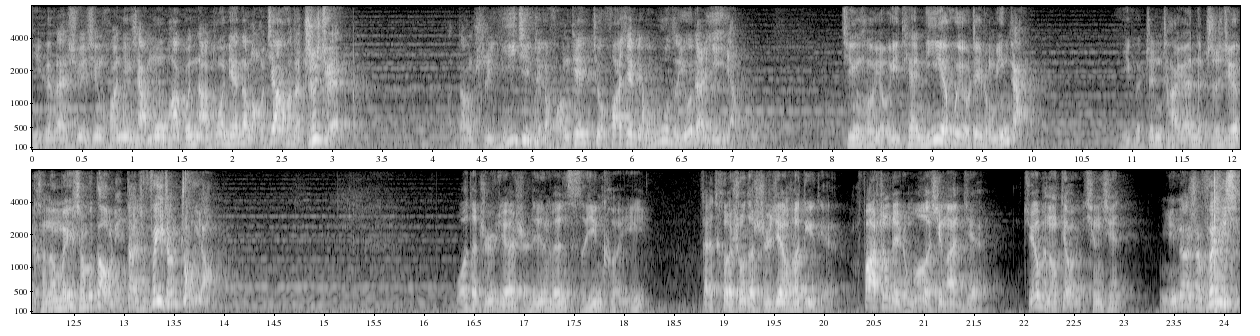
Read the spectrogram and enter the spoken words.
一个在血腥环境下摸爬滚打多年的老家伙的直觉。我当时一进这个房间就发现这个屋子有点异样。今后有一天你也会有这种敏感。一个侦查员的直觉可能没什么道理，但是非常重要。我的直觉是林文死因可疑，在特殊的时间和地点发生这种恶性案件，绝不能掉以轻心。你那是分析，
